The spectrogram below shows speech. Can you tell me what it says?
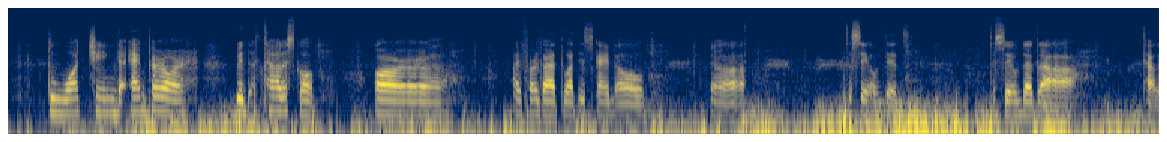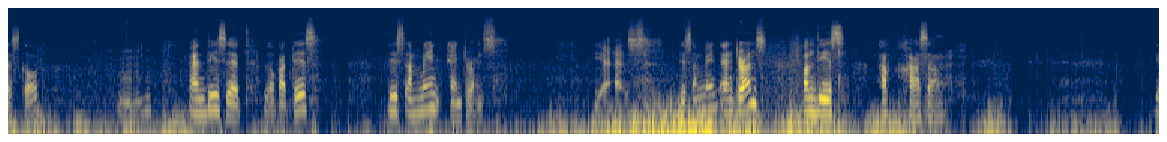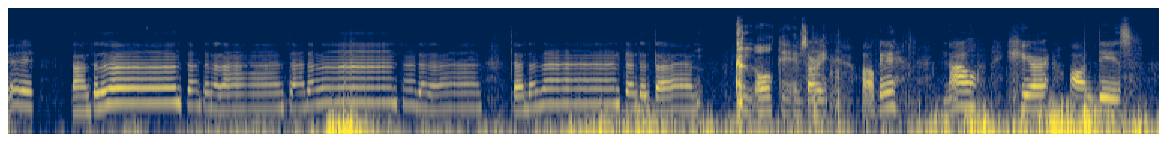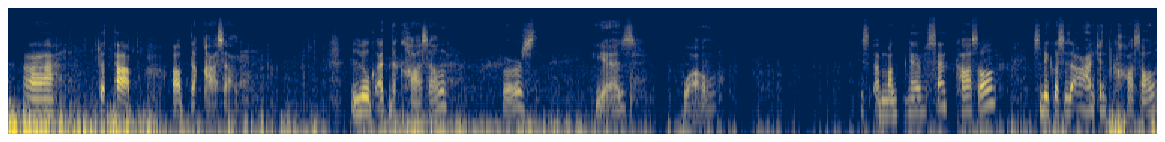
to watching the emperor with a telescope or uh, I forgot what is kind of uh, to say of that to say of that uh, telescope. Mm -hmm. and this it. Look at this. This is a main entrance. Yes. This is a main entrance on this a castle. Yeah Dun, dun, dun, dun, dun, dun, dun, dun, dun, dun, dun, dun, dun, dun, dun, dun. okay i'm sorry. Okay now here on this uh, the top of the castle. Look at the castle first. Yes wow. It's a magnificent castle. It's because it's an ancient castle.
